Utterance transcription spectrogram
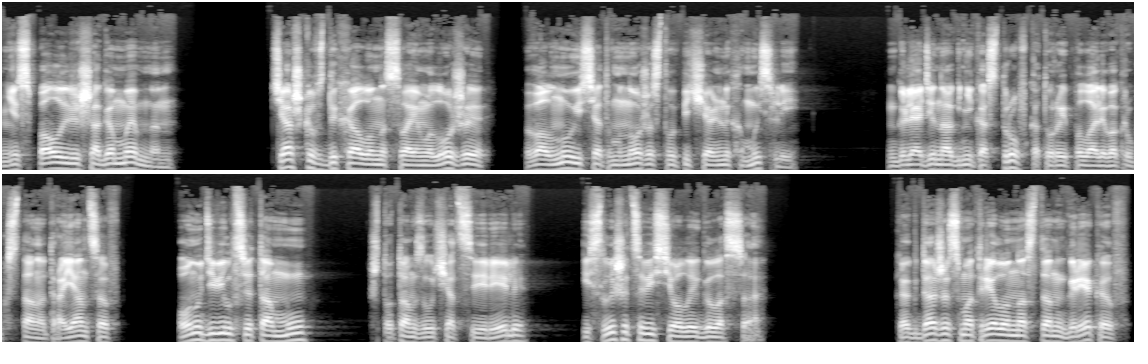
Не спал лишь Агамемнон. Тяжко вздыхал он на своем ложе, волнуясь от множества печальных мыслей. Глядя на огни костров, которые пылали вокруг стана троянцев, он удивился тому, что там звучат свирели и слышатся веселые голоса. Когда же смотрел он на стан греков,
